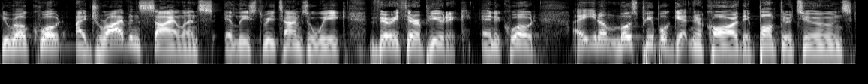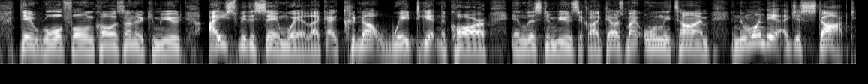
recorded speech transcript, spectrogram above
You wrote, "quote I drive in silence at least three times a week. Very therapeutic." End of quote. I, you know, most people get in their car, they bump their tunes, they roll phone calls on their commute. I used to be the same way. Like I could not wait to get in the car and listen to music. Like that was my only time. And then one day I just stopped.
